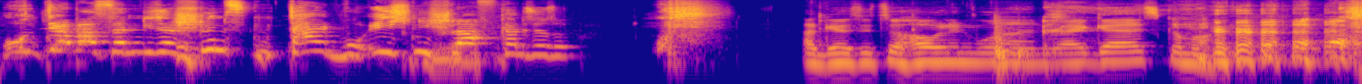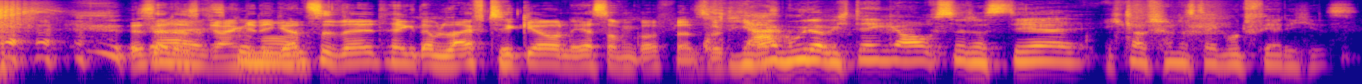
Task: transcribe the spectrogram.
Und der was dann in dieser schlimmsten Teil, wo ich nicht schlafen kann, ist ja so. I guess it's a hole in one, right, guys? Come on. das ist ja das Kranke. Die ganze Welt hängt am Live-Ticker und er ist auf dem Golfplatz. Ja, gut, aber ich denke auch so, dass der, ich glaube schon, dass der gut fertig ist.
